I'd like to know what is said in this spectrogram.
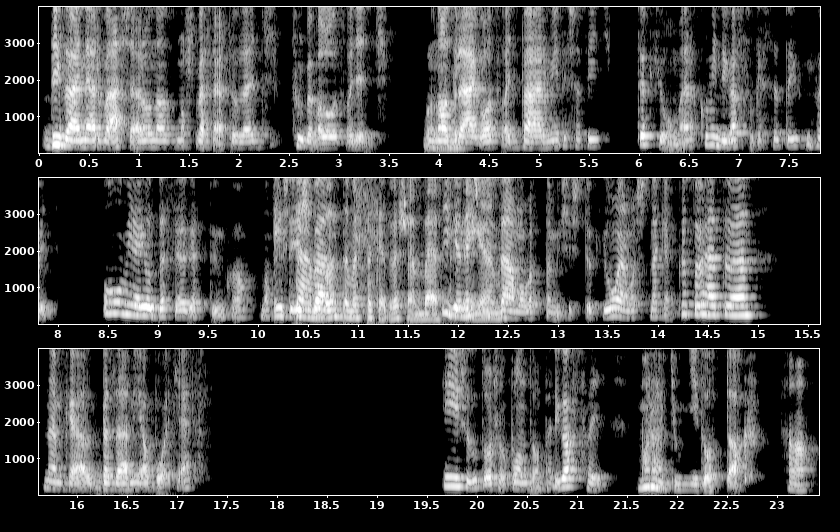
designer vásáron, az most veszel tőle egy fülbevalót, vagy egy Valamit. nadrágot, vagy bármit, és az így tök jó, mert akkor mindig azt fog eszedbe jutni, hogy ó, milyen jót beszélgettünk a És napsütésben. támogattam ezt a kedves embert. Igen, és még támogattam is, és tök jó, mert most nekem köszönhetően nem kell bezárni a boltját. És az utolsó ponton pedig az, hogy maradjunk nyitottak. Ha.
